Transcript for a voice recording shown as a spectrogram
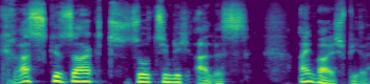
Krass gesagt, so ziemlich alles. Ein Beispiel.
